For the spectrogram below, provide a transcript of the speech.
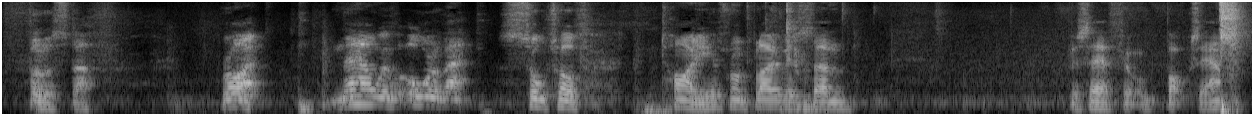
full of stuff. Right, now with all of that sort of tidy, I just want to blow this um, this air filter box out.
